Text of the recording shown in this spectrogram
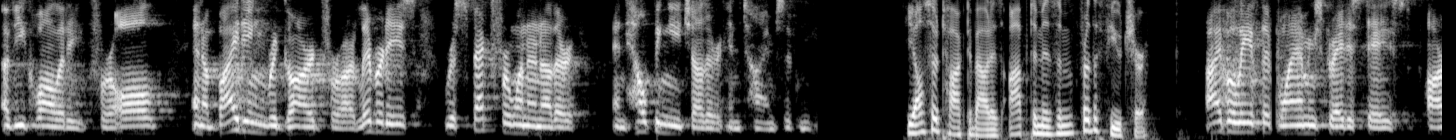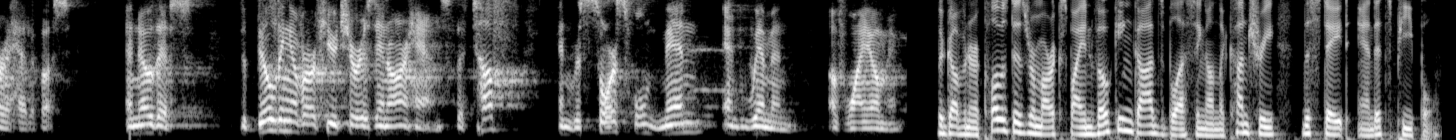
of equality for all, an abiding regard for our liberties, respect for one another, and helping each other in times of need. He also talked about his optimism for the future. I believe that Wyoming's greatest days are ahead of us. And know this the building of our future is in our hands, the tough and resourceful men and women of Wyoming. The governor closed his remarks by invoking God's blessing on the country, the state, and its people.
